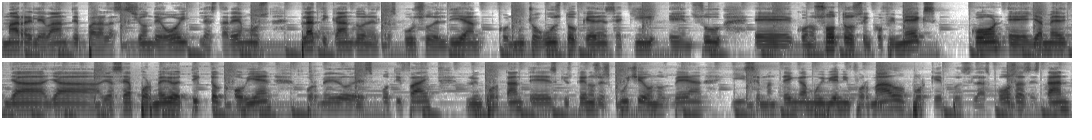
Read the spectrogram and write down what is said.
más relevante para la sesión de hoy la estaremos platicando en el transcurso del día. Con mucho gusto, quédense aquí en su, eh, con nosotros en Cofimex con eh, ya, ya, sea por medio de TikTok o bien por medio de Spotify. Lo importante es que usted nos escuche o nos vea y se mantenga muy bien informado porque pues las cosas están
